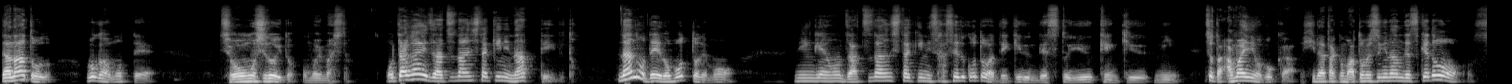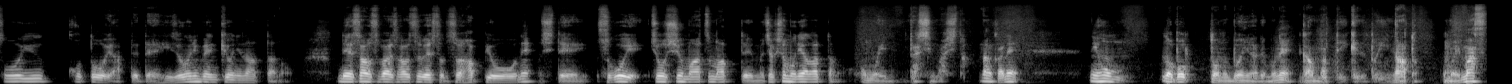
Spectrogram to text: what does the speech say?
だなと僕は思って、超面白いと思いました。お互い雑談した気になっていると。なのでロボットでも人間を雑談した気にさせることはできるんですという研究にちょっとあまりにも僕は平たくまとめすぎなんですけど、そういうことをやってて非常に勉強になったの。で、サウスバイサウスウェストでそういう発表をね、して、すごい聴衆も集まってむちゃくちゃ盛り上がったのを思い出しました。なんかね、日本ロボットの分野でもね、頑張っていけるといいなと思います。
